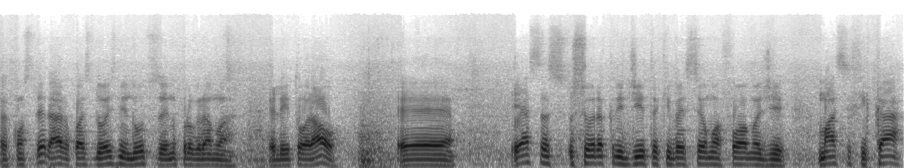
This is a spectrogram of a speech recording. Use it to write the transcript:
é considerável, quase dois minutos aí no programa eleitoral. É, essas, o senhor acredita que vai ser uma forma de massificar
